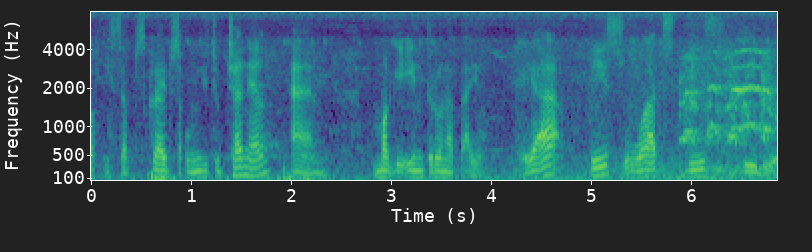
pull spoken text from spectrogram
paki-subscribe sa akong YouTube channel and mag-i-intro na tayo. Kaya please watch this video.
